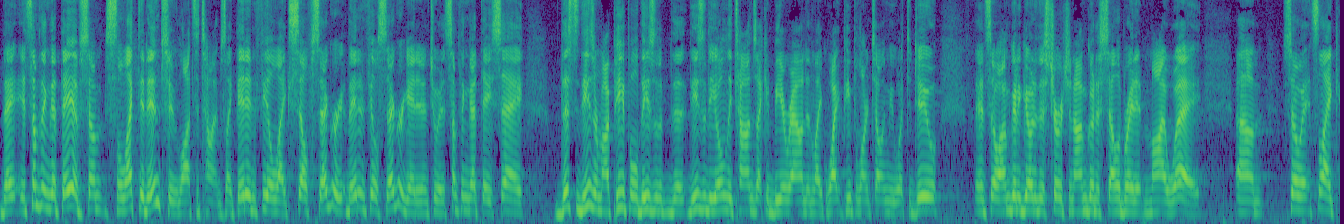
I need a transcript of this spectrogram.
they, it's something that they have some selected into lots of times. Like they didn't feel like self segregated, they didn't feel segregated into it. It's something that they say, this, these are my people. These are the, the, these are the only times I can be around, and like white people aren't telling me what to do. And so I'm going to go to this church and I'm going to celebrate it my way. Um, so it's like,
